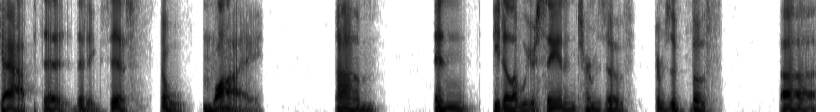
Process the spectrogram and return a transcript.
gap that that exists. So Mhm. why? Um, and Pete, I love what you're saying in terms of in terms of both uh,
